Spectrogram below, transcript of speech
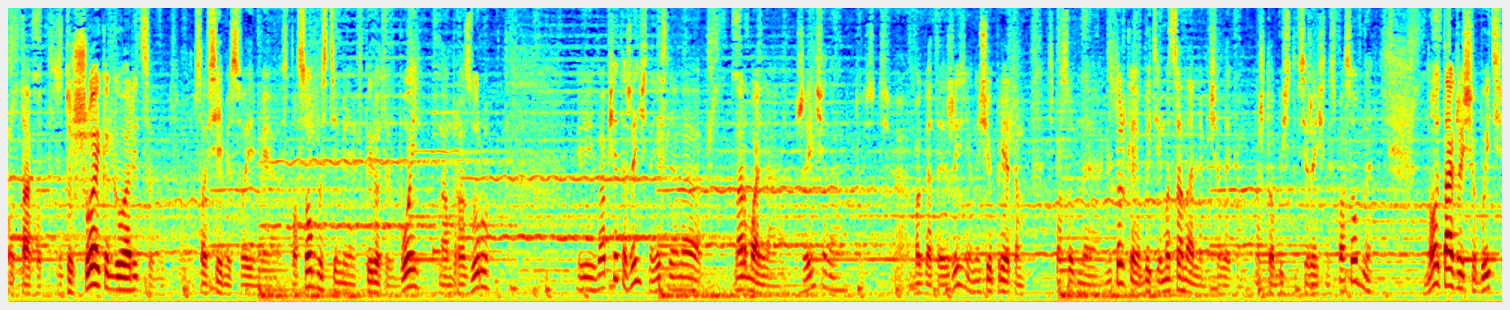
Вот так вот, с душой, как говорится, со всеми своими способностями, вперед и в бой, на амбразуру. И вообще-то женщина, если она нормальная женщина, то есть э, богатая жизнью, но еще и при этом способная не только быть эмоциональным человеком, на что обычно все женщины способны, но также еще быть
